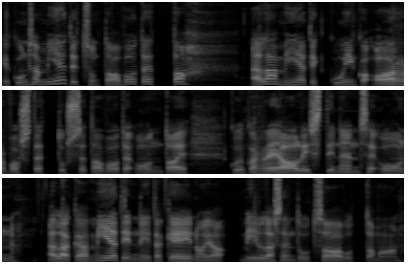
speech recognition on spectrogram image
Ja kun sä mietit sun tavoitetta, älä mieti kuinka arvostettu se tavoite on tai kuinka realistinen se on. Äläkä mieti niitä keinoja, millä sen tuut saavuttamaan.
